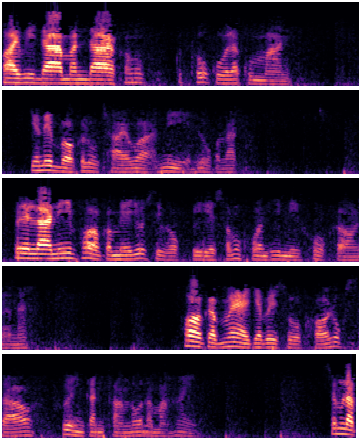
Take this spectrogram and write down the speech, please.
ฝ่ายวิดามันดาของทุกูและกุมมาร จึงได้บอกกับลูกชายว่านี่ลูกรัก เวลานี้พ่อก็มีอายุสิบหกปีสมควรที่มีคู่ครองแล้วนะ พ่อกับแม่จะไปสู่ขอลูกสาวเพื่อนกันฝั่งโน้นเอามาให้สำหรับ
